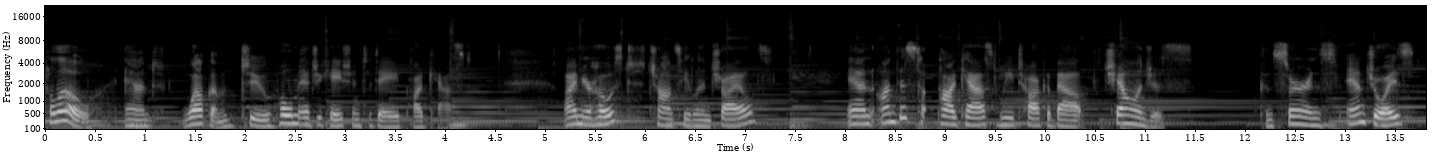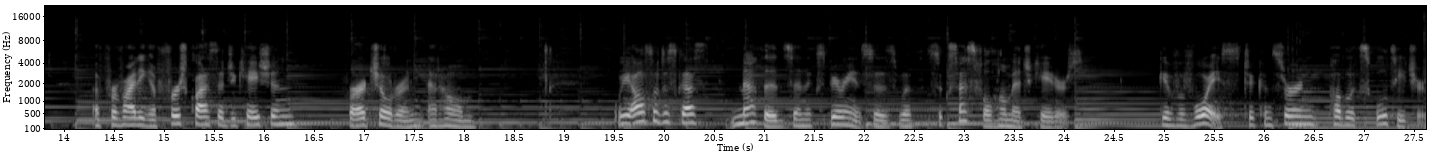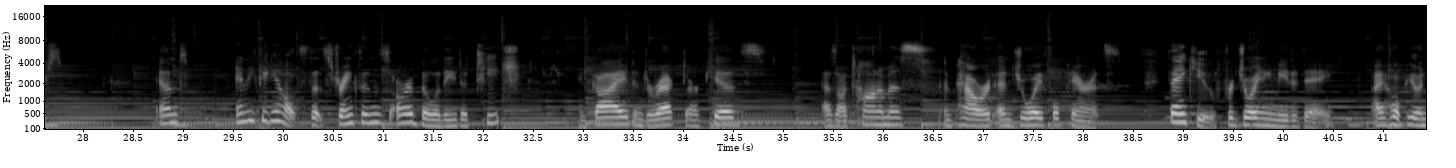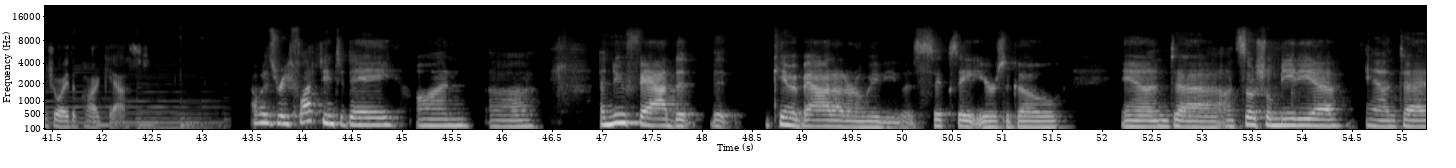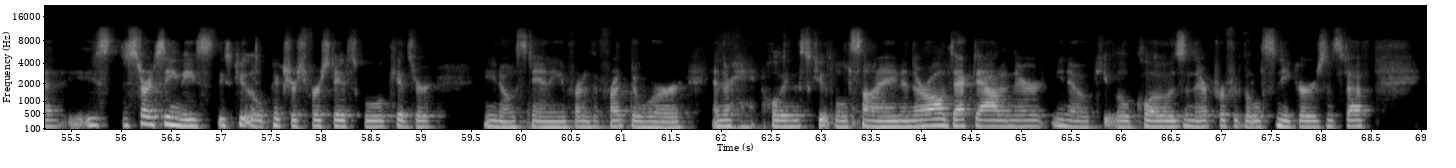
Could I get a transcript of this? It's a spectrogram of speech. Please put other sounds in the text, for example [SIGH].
Hello, and welcome to Home Education Today podcast. I'm your host, Chauncey Lynn Childs, and on this podcast, we talk about the challenges, concerns, and joys of providing a first class education for our children at home. We also discuss methods and experiences with successful home educators, give a voice to concerned public school teachers, and anything else that strengthens our ability to teach and guide and direct our kids as autonomous, empowered, and joyful parents. Thank you for joining me today. I hope you enjoy the podcast. I was reflecting today on uh, a new fad that that came about. I don't know, maybe it was six, eight years ago, and uh, on social media. And uh, you started seeing these these cute little pictures. First day of school, kids are you know, standing in front of the front door and they're holding this cute little sign and they're all decked out in their, you know, cute little clothes and their perfect little sneakers and stuff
